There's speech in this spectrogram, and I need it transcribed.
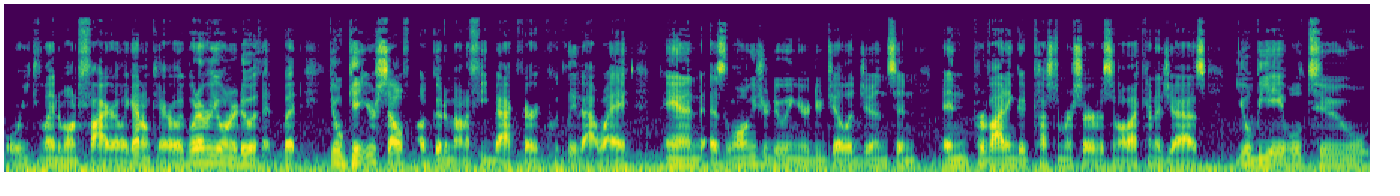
or you can light them on fire. Like, I don't care. Like, whatever you want to do with it. But you'll get yourself a good amount of feedback very quickly that way. And as long as you're doing your due diligence and, and providing good customer service and all that kind of jazz, you'll be able to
